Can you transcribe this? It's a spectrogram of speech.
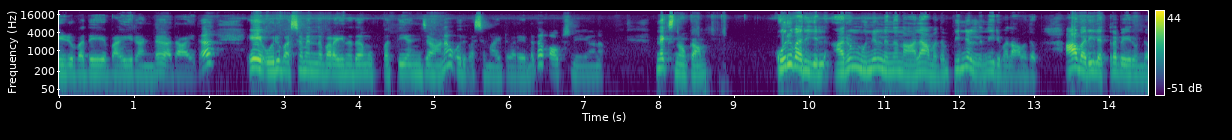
എഴുപത് ബൈ രണ്ട്. അതായത് എ ഒരു വശം എന്ന് പറയുന്നത് മുപ്പത്തി അഞ്ചാണ് ഒരു വശമായിട്ട് വരേണ്ടത് ഓപ്ഷൻ എ ആണ്. നെക്സ്റ്റ് നോക്കാം. ഒരു വരിയിൽ അരുൺ മുന്നിൽ നിന്ന് നാലാമതും പിന്നിൽ നിന്ന് ഇരുപതാമതും. ആ വരിയിൽ എത്ര പേരുണ്ട്?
